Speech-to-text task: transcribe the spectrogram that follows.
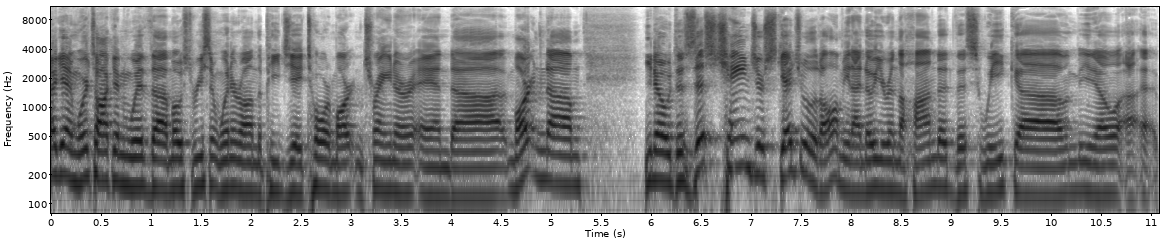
Again, we're talking with uh, most recent winner on the PGA Tour, Martin Trainer, and uh, Martin. Um, you know, does this change your schedule at all? I mean, I know you're in the Honda this week. Um, you know, uh,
